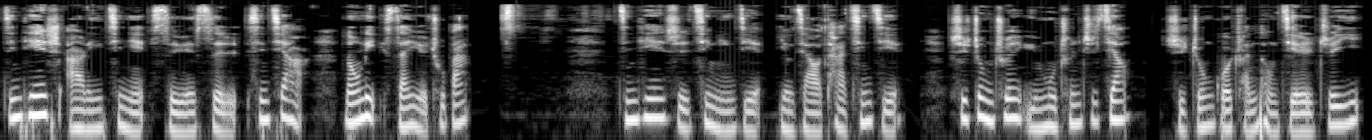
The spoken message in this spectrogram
今天是二零一七年四月四日，星期二，农历三月初八。今天是清明节，又叫踏青节，是仲春与暮春之交，是中国传统节日之一，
